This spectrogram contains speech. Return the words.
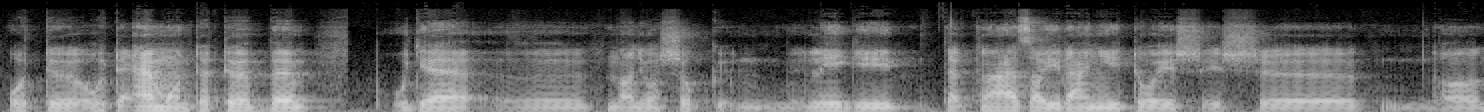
ott, ott elmondta több ugye nagyon sok légi, tehát NASA irányító és, és a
